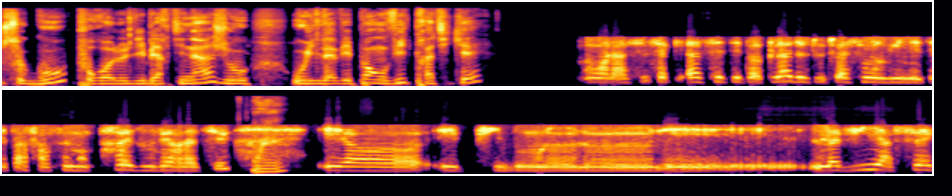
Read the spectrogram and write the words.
ce goût pour le libertinage ou, ou il n'avait pas envie de pratiquer? Voilà, c'est ça. À cette époque-là, de toute façon, lui n'était pas forcément très ouvert là-dessus. Et, euh, et puis, bon, le, le- les, la vie a fait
